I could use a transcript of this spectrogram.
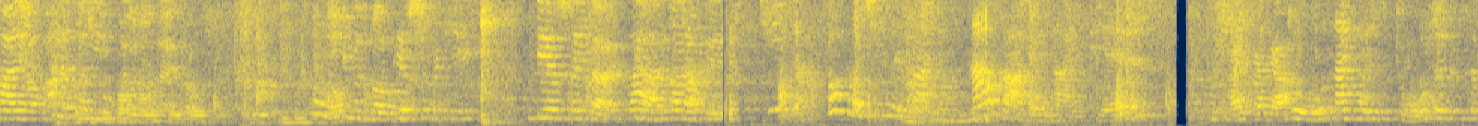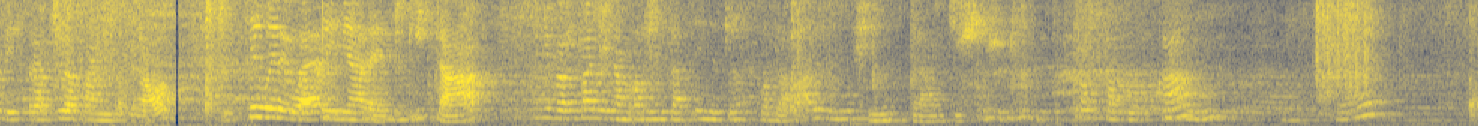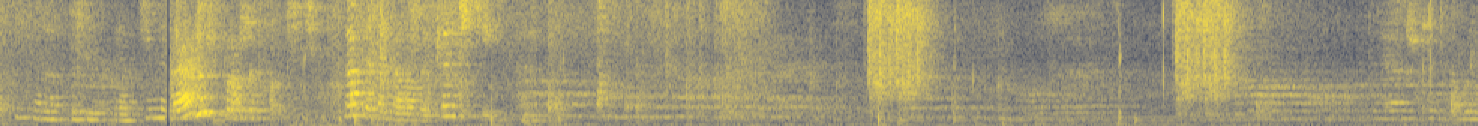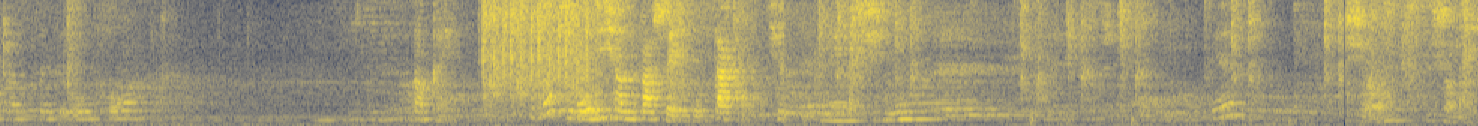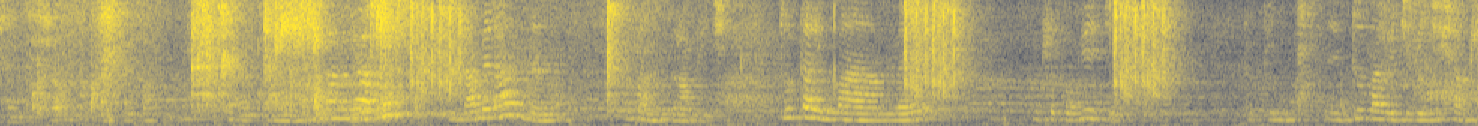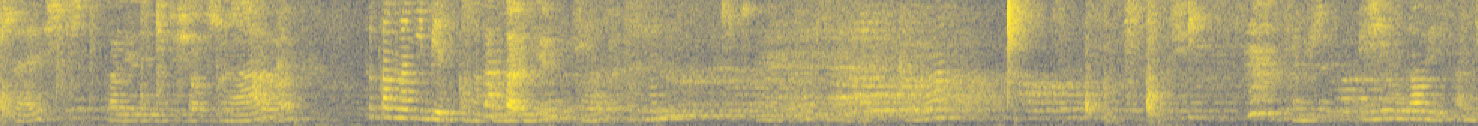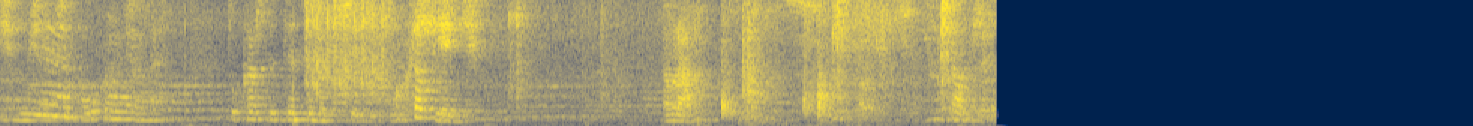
przekraczają, ale to nic groźnego. Musimy go... Pierwszy taki... Pierwszy, tak, pierwszy etapie. Tak, poprosimy Panią na wagę najpierw. Tu, najpierw tu, żebym sobie sprawdziła Pani wzrost. Tyłem, do tej miareczki, tak. Ponieważ Pani nam orientacyjny wzrost podała, ale my musimy sprawdzić. Prostokówka. Dobrze. I zaraz sobie sprawdzimy. Już proszę wchodzić. Na te metalowe części i staramy. Cały czas bez ruchu. Ok. 72 600, tak. Mięśni. 1080. Teraz Pani Damy radę? Damy radę, no. Co mamy zrobić? Tutaj mamy, muszę powiedzieć, 105, tu mamy 96, Talia 96, Tak. tak? To tam na niebiesko na Tak, końcu tak, jest. jest. Zimno, więc Pani się musi ciepło ubrać, ale tu każdy centymetr się liczy. 105. Dobra. Dobrze.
